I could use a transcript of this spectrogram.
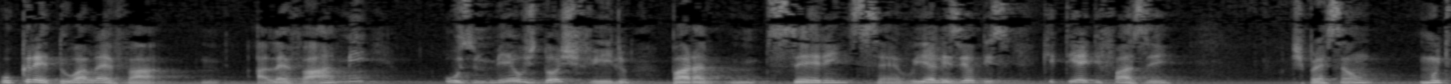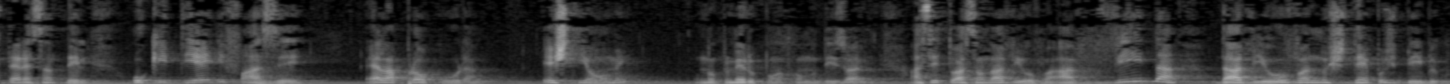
o credor a levar a levar-me os meus dois filhos para serem servos. E Eliseu disse: Que te hei de fazer? Expressão muito interessante dele. O que te hei de fazer? Ela procura este homem no primeiro ponto, como diz, olha, a situação da viúva. A vida da viúva nos tempos bíblicos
